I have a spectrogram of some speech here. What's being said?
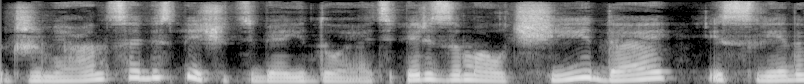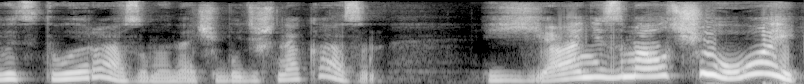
Джимианцы обеспечат тебя едой, а теперь замолчи и дай исследовать твой разум, иначе будешь наказан. «Я не замолчу! Ой!»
